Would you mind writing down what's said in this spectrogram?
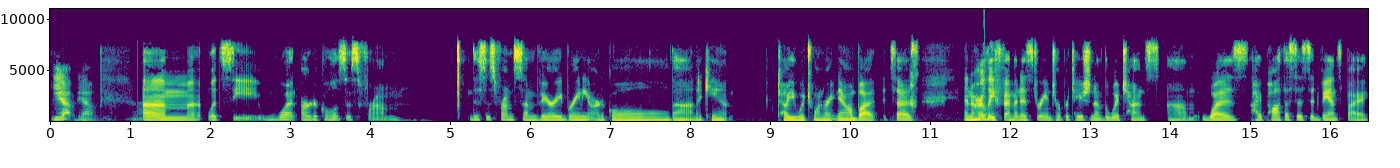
Yeah, yeah. Um let's see. What article is this from? This is from some very brainy article that I can't tell you which one right now, but it says An early feminist reinterpretation of the witch hunts um, was hypothesis advanced by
